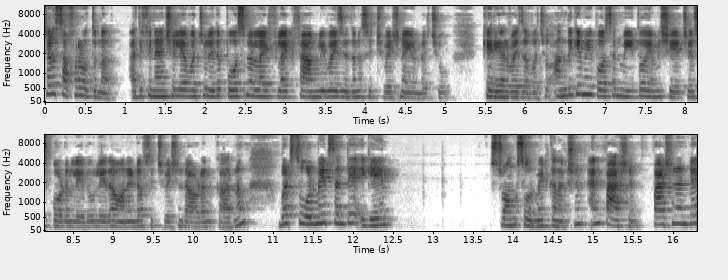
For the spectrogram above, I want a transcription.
చాలా సఫర్ అవుతున్నారు. అది ఫినాన్షియల్లీ అవ్వచ్చు లేదా personal life like family wise ఏదైనా సిచ్యువేషన్ అయి ఉండొచ్చు కెరియర్ వైజ్ అవ్వచ్చు. అందుకే మీ పర్సన్ మీతో ఏమి షేర్ చేసుకోవడం లేదు లేదా ఆన్ అండ్ ఆఫ్ సిచ్యువేషన్ రావడానికి కారణం. బట్ సోల్మేట్స్ అంటే again strong soulmate connection and passion passion అంటే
